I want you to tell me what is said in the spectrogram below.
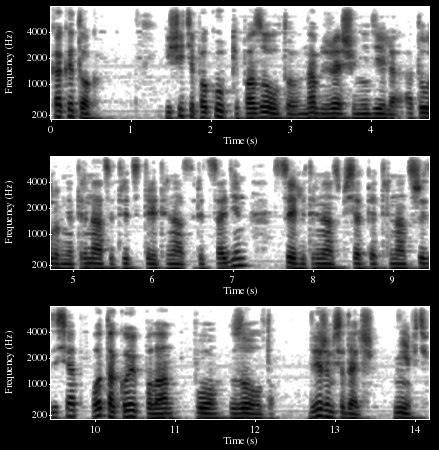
Как итог, ищите покупки по золоту на ближайшую неделю от уровня 13.33, 13.31 с целью 13.55, 13.60. Вот такой план по золоту. Движемся дальше. Нефть.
